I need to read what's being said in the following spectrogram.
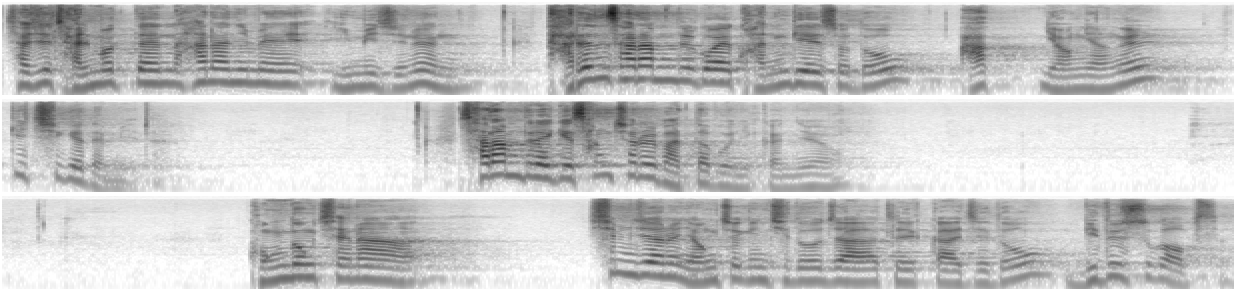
사실 잘못된 하나님의 이미지는 다른 사람들과의 관계에서도 악 영향을 끼치게 됩니다. 사람들에게 상처를 받다 보니까요. 공동체나 심지어는 영적인 지도자들까지도 믿을 수가 없어요.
